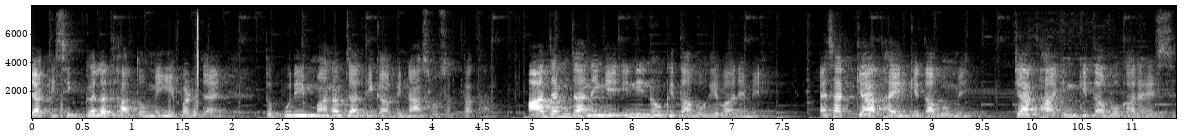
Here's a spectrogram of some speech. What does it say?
या किसी गलत हाथों में ये पड़ जाए तो पूरी मानव जाति का विनाश हो सकता था। आज हम जानेंगे इन्हीं नौ किताबों के बारे में। ऐसा क्या था इन किताबों में? क्या था इन किताबों का रहस्य?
